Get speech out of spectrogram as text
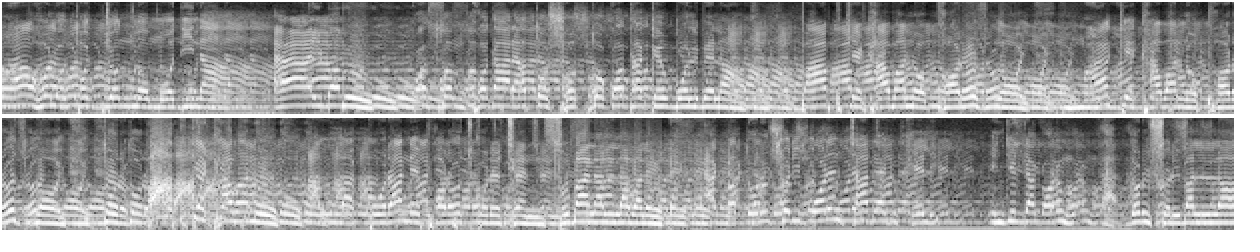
মা হলো তোর জন্য মদিনা। এই বাবু কসম খোদার এত সত্য কথা কেউ বলবে না। বাপকে খাওয়ানো ফরজ নয় মাকে খাওয়ানো ফরজ নয়। তোর বাপকে খাওয়ানো আল্লাহ কোরআনে ফরজ করেছেন। সুবান আল্লাহ বলে। একবার দরুদ শরীফ পড়েন চাটা একটু খেলি ইঞ্জিলটা গরম হোক। হ্যাঁ, দরুদ শরীফ আল্লাহ।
